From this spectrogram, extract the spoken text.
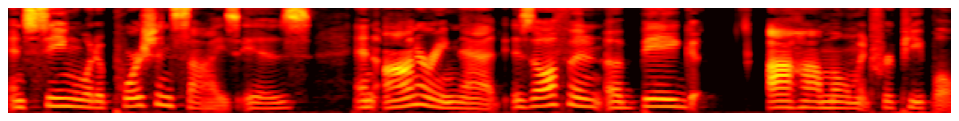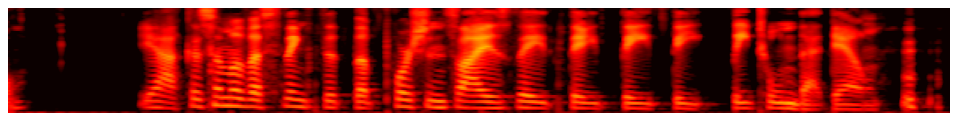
and seeing what a portion size is and honoring that is often a big aha moment for people. Yeah, because some of us think that the portion size they they they they they toned that down.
